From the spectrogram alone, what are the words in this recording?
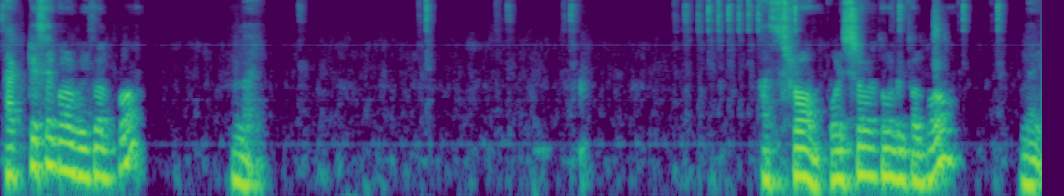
প্র্যাকটিসের কোনো বিকল্প নাই। আর শ্রম পরিশ্রমের কোনো বিকল্প নেই।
